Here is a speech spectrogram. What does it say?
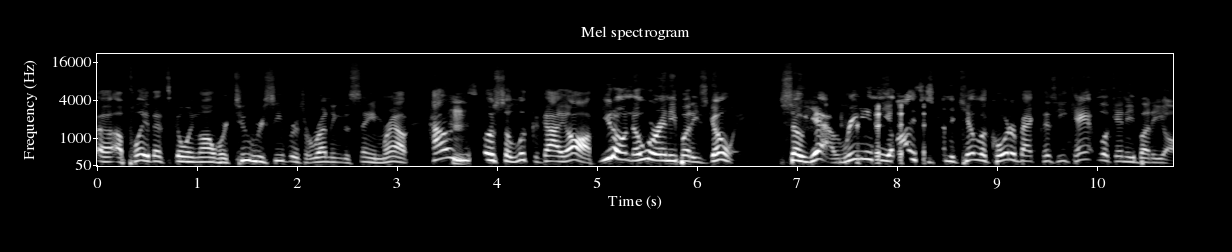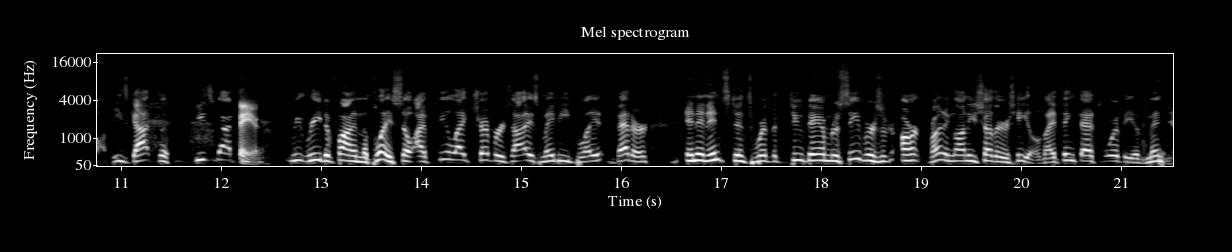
a play that's going on where two receivers are running the same route, how are hmm. you supposed to look a guy off? You don't know where anybody's going. So yeah, reading the eyes is going to kill a quarterback because he can't look anybody off. He's got to. He's got to Fair re- redefine the play. So I feel like Trevor's eyes maybe play better in an instance where the two damn receivers aren't running on each other's heels. I think that's worthy of mention.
